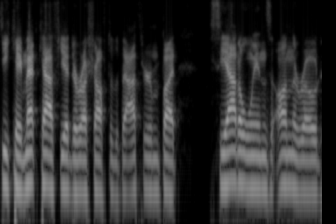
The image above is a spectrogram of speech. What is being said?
DK Metcalf, you had to rush off to the bathroom. But Seattle wins on the road.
